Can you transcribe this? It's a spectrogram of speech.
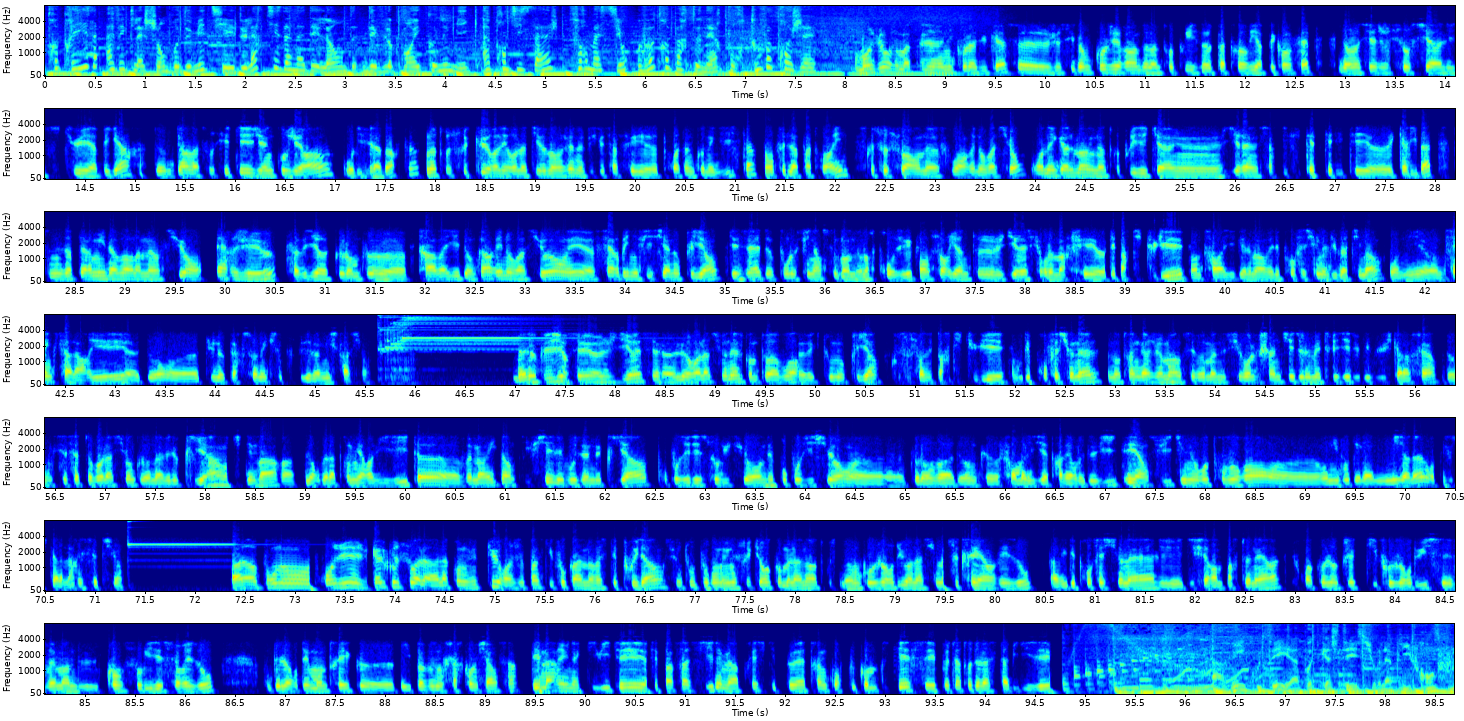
d'entreprise avec la Chambre de métier de l'artisanat des Landes. Développement économique, apprentissage, formation, votre partenaire pour tous vos projets. Bonjour, je m'appelle Nicolas Ducasse. Je suis donc co-gérant de l'entreprise Patrerie AP Concept, dont le siège social est situé à Bégard. Dans la société, j'ai un co-gérant, Olivier Labarthe. Notre structure, elle est relativement jeune puisque ça fait euh, trois ans qu'on existe. On fait de la patrouille, que ce soit en neuf ou en rénovation. On a également une entreprise qui a, un, je dirais, un certificat de qualité euh, Calibat, qui nous a permis d'avoir la mention RGE. Ça veut dire que l'on peut euh, travailler donc en rénovation et faire bénéficier à nos clients des aides pour le financement de leurs projets. On s'oriente, je dirais, sur le marché euh, des particuliers. On travaille également avec des professionnels du bâtiment. On est euh, cinq salariés, euh, dont une personne qui s'occupe de l'administration. Ben, le plaisir, c'est, je dirais, c'est le relationnel qu'on peut avoir avec tous nos clients, que ce soit des particuliers ou des professionnels. Notre engagement, c'est vraiment de suivre le chantier, de le maîtriser du début jusqu'à la fin. Donc, c'est cette relation que l'on a avec le client qui démarre lors de la première visite, vraiment identifier les besoins du client, proposer des solutions, des propositions euh, que l'on va donc formaliser à travers le devis. Et ensuite, ils nous retrouveront euh, au niveau de la mise en œuvre jusqu'à la réception. Alors pour nos projets, quelle que soit la, la conjoncture, je pense qu'il faut quand même rester prudent, surtout pour une structure comme la nôtre. Donc aujourd'hui, on a su se créer un réseau avec des professionnels et différents partenaires. Je crois que l'objectif aujourd'hui, c'est vraiment de consolider ce réseau de leur démontrer que ben, ils peuvent nous faire confiance. Démarrer une activité, c'est pas facile, mais après, ce qui peut être encore plus compliqué, c'est peut-être de la stabiliser. À réécouter et à podcaster sur l'appli France Bleu.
